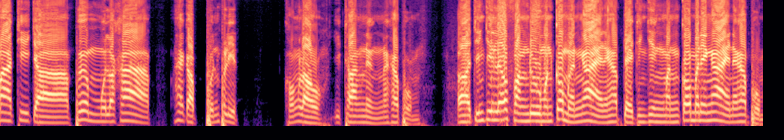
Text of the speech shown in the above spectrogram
มารถที่จะเพิ่มมูลค่าให้กับผลผลิตของเราอีกทางหนึ่งนะครับผมอ่าจริงๆ แล้วฟังดูมันก็เหมือนง่ายนะครับ แต่จริง ๆ มันก็ไม่ได้ง่ายนะครับ ผม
